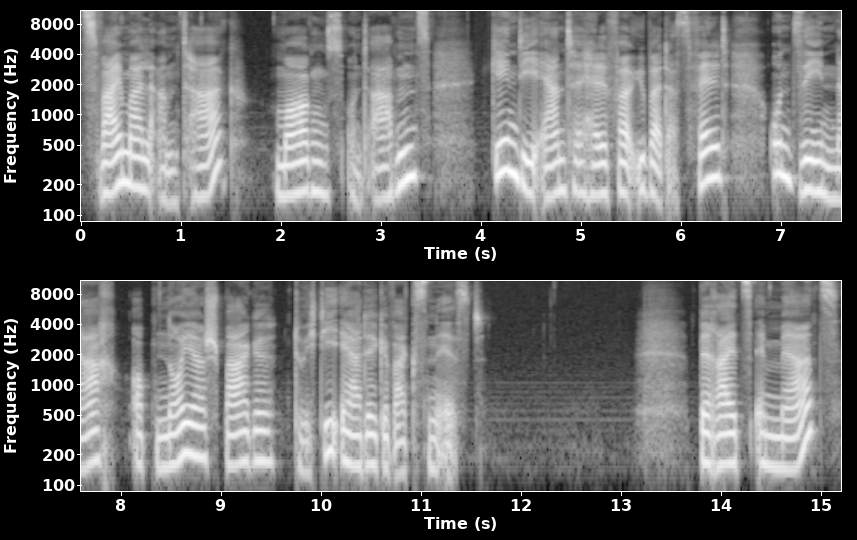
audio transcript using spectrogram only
Zweimal am Tag, morgens und abends, gehen die Erntehelfer über das Feld und sehen nach, ob neuer Spargel durch die Erde gewachsen ist. Bereits im März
